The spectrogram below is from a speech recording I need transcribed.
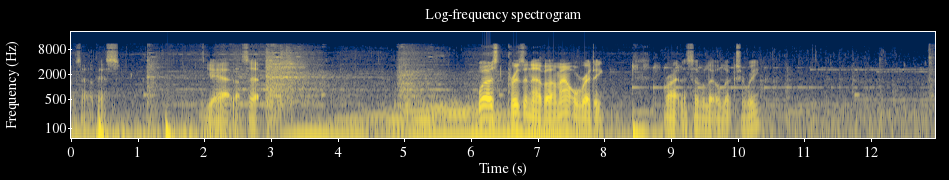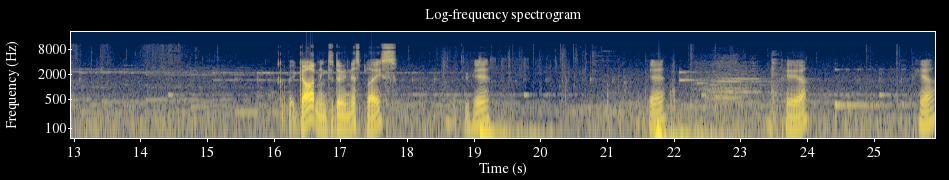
Ourselves out of this. Yeah, that's it. Worst prison ever. I'm out already. Right, let's have a little look, shall we? Got a bit of gardening to do in this place. Through here. Here. Up here. Up here.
